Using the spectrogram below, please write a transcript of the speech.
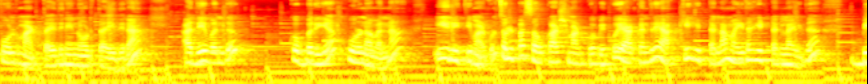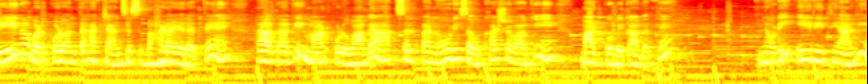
ಫೋಲ್ಡ್ ಮಾಡ್ತಾ ಇದ್ದೀನಿ, ನೋಡ್ತಾ ಇದ್ದೀರಾ? ಅದೇ ಒಂದು ಕೊಬ್ಬರಿಯ ಹೂರ್ಣವನ್ನು ಈ ರೀತಿ ಮಾಡ್ಕೊಂಡು ಸ್ವಲ್ಪ ಸವಕಾಶ ಮಾಡ್ಕೋಬೇಕು. ಯಾಕಂದರೆ ಅಕ್ಕಿ ಹಿಟ್ಟಲ್ಲ, ಮೈದಾ ಹಿಟ್ಟಲ್ಲ ಇದು. ಬೇಗ ಒಡ್ಕೊಳ್ಳುವಂತಹ ಚಾನ್ಸಸ್ ಬಹಳ ಇರುತ್ತೆ. ಹಾಗಾಗಿ ಮಾಡ್ಕೊಳ್ಳುವಾಗ ಸ್ವಲ್ಪ ನೋಡಿ ಸೌಕಾಶವಾಗಿ ಮಾಡ್ಕೋಬೇಕಾಗತ್ತೆ. ನೋಡಿ ಈ ರೀತಿಯಾಗಿ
